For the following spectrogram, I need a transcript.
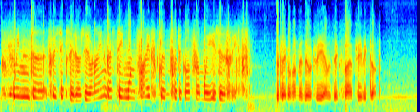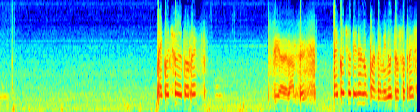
Wind uh, 36009, gusting 15, clear for takeoff runway 03. To take off runway 03, L653 Victor. Mike 8 de torre. Sí, adelante. Mike 8 tienen un par de minutos o tres.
